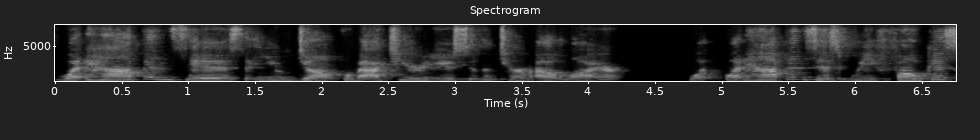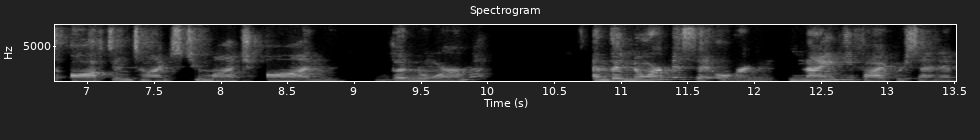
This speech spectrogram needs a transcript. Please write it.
what happens is that you don't go back to your use of the term outlier. What, what happens is we focus oftentimes too much on the norm And the norm is that over 95% of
